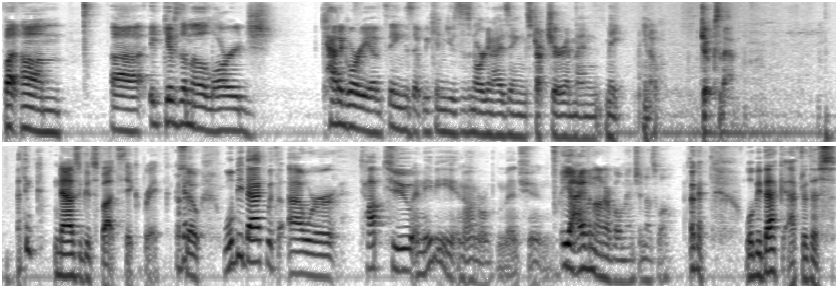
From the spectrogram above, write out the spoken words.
but um, uh, it gives them a large category of things that we can use as an organizing structure and then make you know jokes about. I think now's a good spot to take a break. So we'll be back with our top two and maybe an honorable mention. Yeah, I have an honorable mention as well. Okay. We'll be back after this.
